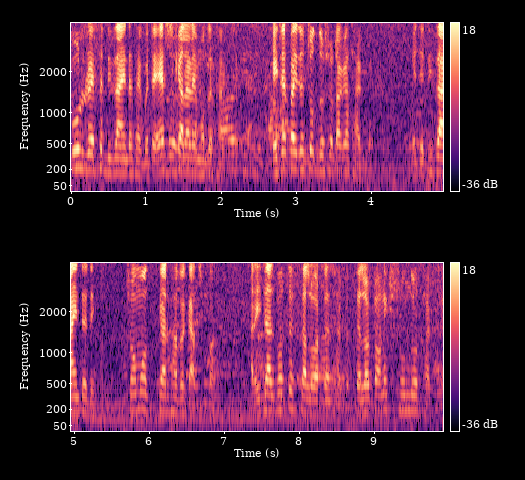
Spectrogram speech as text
ফুল ড্রেসের ডিজাইনটা থাকবে। এটা অ্যাশ কালারের মধ্যে থাকছে। এটার প্রাইস চোদ্দোশো টাকা থাকবে। এই যে ডিজাইনটা দেখুন, চমৎকারভাবে কাজ করা। আর এটা আসবে হচ্ছে সালোয়ারটা থাকবে। সালোয়ারটা অনেক সুন্দর থাকছে।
